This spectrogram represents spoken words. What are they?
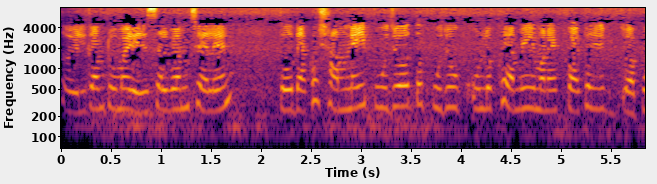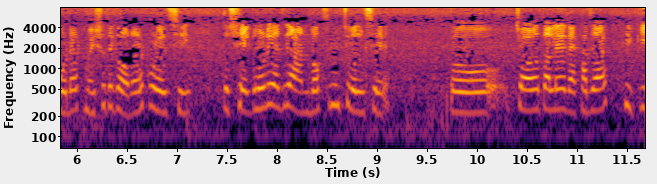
Welcome to my reels album channel তো দেখো, সামনেই পুজো, তো পুজো উপলক্ষে আমি মানে কয়েকটা প্রোডাক্ট মিশো থেকে অর্ডার করেছি, তো সেগুলোরই আজকে আনবক্সিং চলছে। তো চলো তাহলে দেখা যাক কি কি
